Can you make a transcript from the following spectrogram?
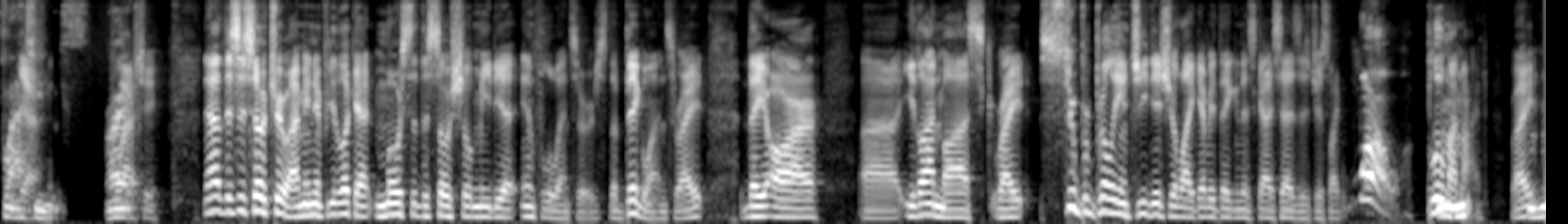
flashiness, yeah. right? Flashy. Now, this is so true. I mean, if you look at most of the social media influencers, the big ones, right? They are uh, Elon Musk, right? Super brilliant genius. You're like, everything this guy says is just like, whoa, blew mm-hmm. my mind, right? Mm-hmm.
